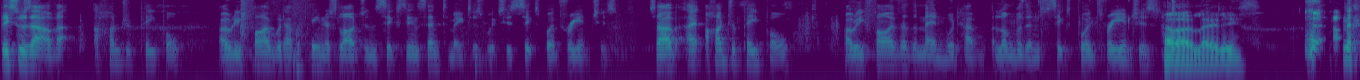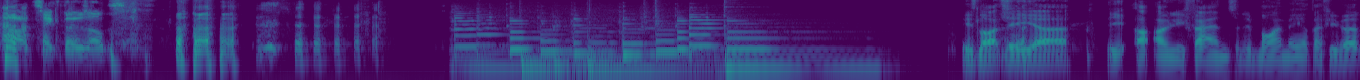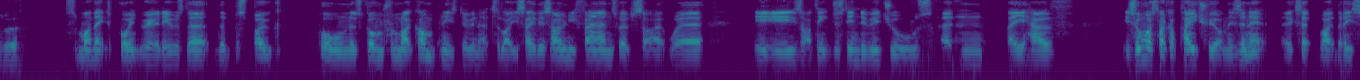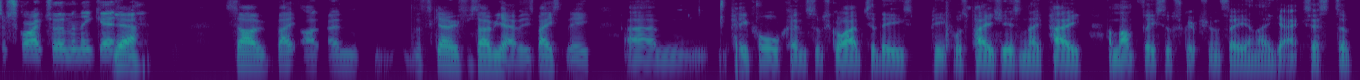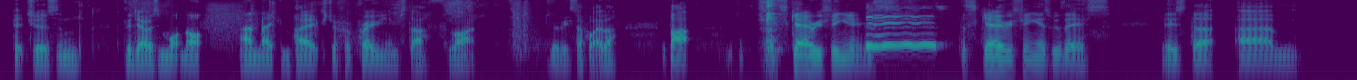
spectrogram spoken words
This was out of a a hundred people. Only five would have a penis larger than 16 centimeters, which is 6.3 inches. So out of hundred people, only five of the men would have longer than 6.3 inches. Hello, ladies. I'll take those odds. He's like the uh, the uh, OnlyFans and Admire Me. I don't know if you've heard of it. So my next point really was that the bespoke porn has gone from like companies doing that to like you say this OnlyFans website where it is I think just individuals and they have it's almost like a Patreon, isn't it? Except like they subscribe to them and they get Yeah. So, and the scary, so yeah, it's basically um, people can subscribe to these people's pages and they pay a monthly subscription fee and they get access to pictures and videos and whatnot, and they can pay extra for premium stuff like specific stuff, whatever. But the scary thing is, the scary thing is with this is that um,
